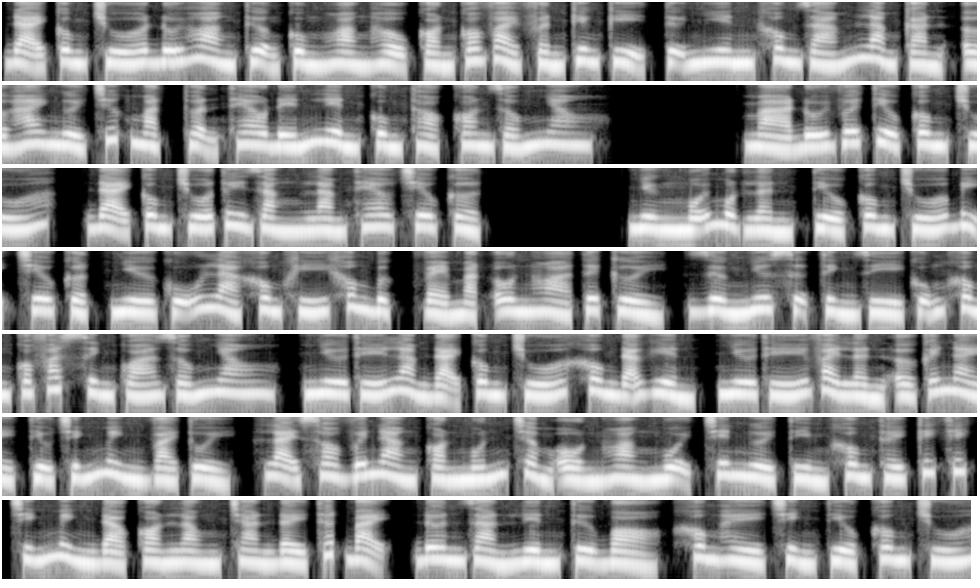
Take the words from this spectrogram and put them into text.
Đại công chúa đối hoàng thượng cùng hoàng hậu còn có vài phần kiêng kỵ tự nhiên không dám làm cản ở hai người trước mặt thuận theo đến liền cùng thỏ con giống nhau. Mà đối với tiểu công chúa, đại công chúa tuy rằng làm theo trêu cợt. Nhưng mỗi một lần tiểu công chúa bị trêu cợt như cũ là không khí không bực vẻ mặt ôn hòa tươi cười, dường như sự tình gì cũng không có phát sinh quá giống nhau, như thế làm đại công chúa không đã ghiền, như thế vài lần ở cái này tiểu chính mình vài tuổi, lại so với nàng còn muốn trầm ổn hoàng muội trên người tìm không thấy kích thích chính mình đảo còn lòng tràn đầy thất bại, đơn giản liền từ bỏ, không hề chỉnh tiểu công chúa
